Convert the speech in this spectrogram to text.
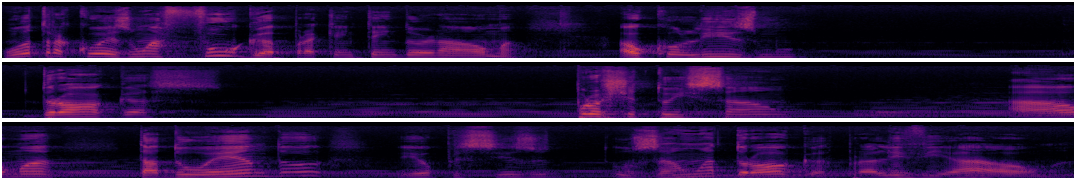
Outra coisa, uma fuga para quem tem dor na alma: alcoolismo, drogas, prostituição a alma está doendo eu preciso usar uma droga para aliviar a alma.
